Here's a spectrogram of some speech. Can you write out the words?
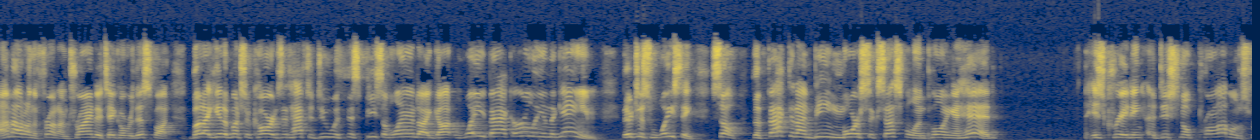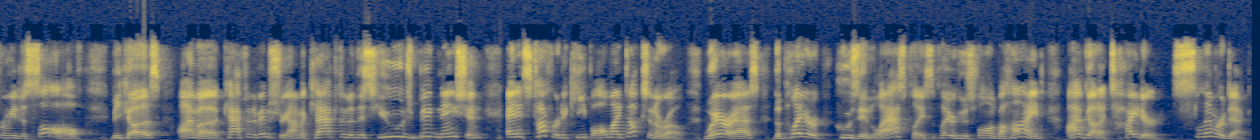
I'm out on the front. I'm trying to take over this spot, but I get a bunch of cards that have to do with this piece of land I got way back early in the game. They're just wasting. So the fact that I'm being more successful in pulling ahead is creating additional problems for me to solve because I'm a captain of industry. I'm a captain of this huge big nation, and it's tougher to keep all my ducks in a row. Whereas the player who's in last place, the player who's fallen behind, I've got a tighter, slimmer deck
